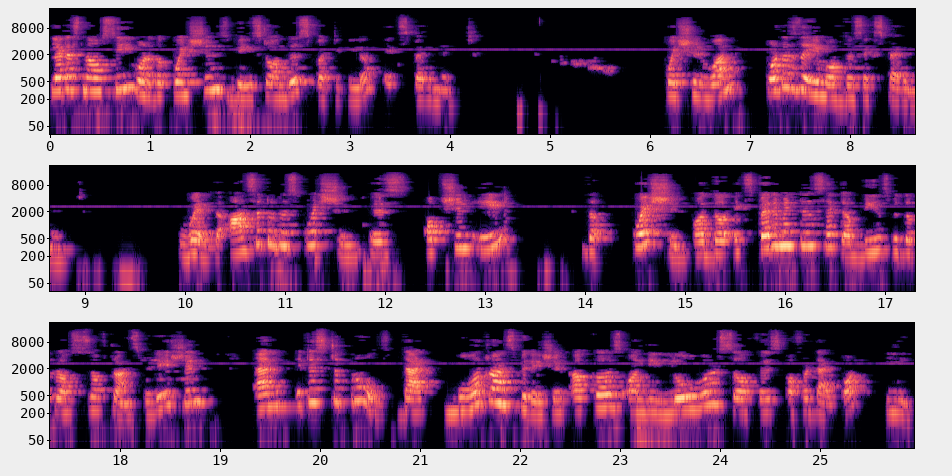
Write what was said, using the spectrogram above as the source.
Let us now see what are the questions based on this particular experiment. Question 1. What is the aim of this experiment? Well, the answer to this question is option A. The question or the experimental setup deals with the process of transpiration and it is to prove that more transpiration occurs on the lower surface of a dicot leaf.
